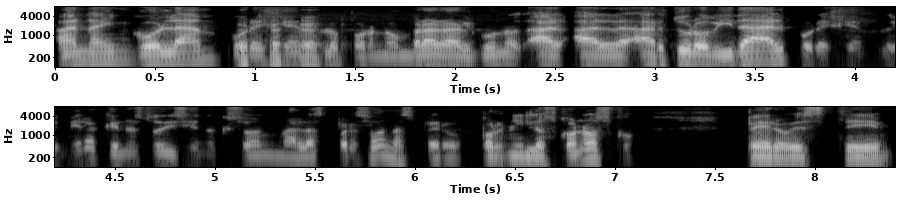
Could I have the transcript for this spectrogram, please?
a Nainggolan, por ejemplo, por nombrar algunos, al, al Arturo Vidal, por ejemplo, y mira que no estoy diciendo que son malas personas, pero por ni los conozco, pero este,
